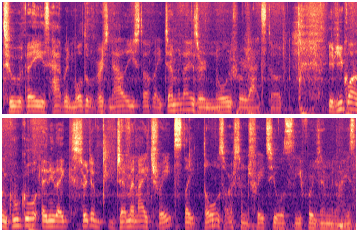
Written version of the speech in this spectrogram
two faced, having multiple personality stuff. Like Gemini's are known for that stuff. If you go on Google and you like search of Gemini traits, like those are some traits you will see for Gemini's.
